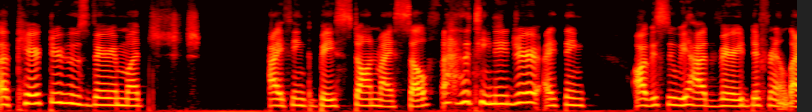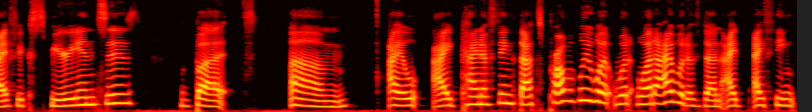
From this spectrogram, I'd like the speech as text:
a character who's very much I think based on myself as a teenager. I think obviously we had very different life experiences, but um I I kind of think that's probably what what, what I would have done. I I think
